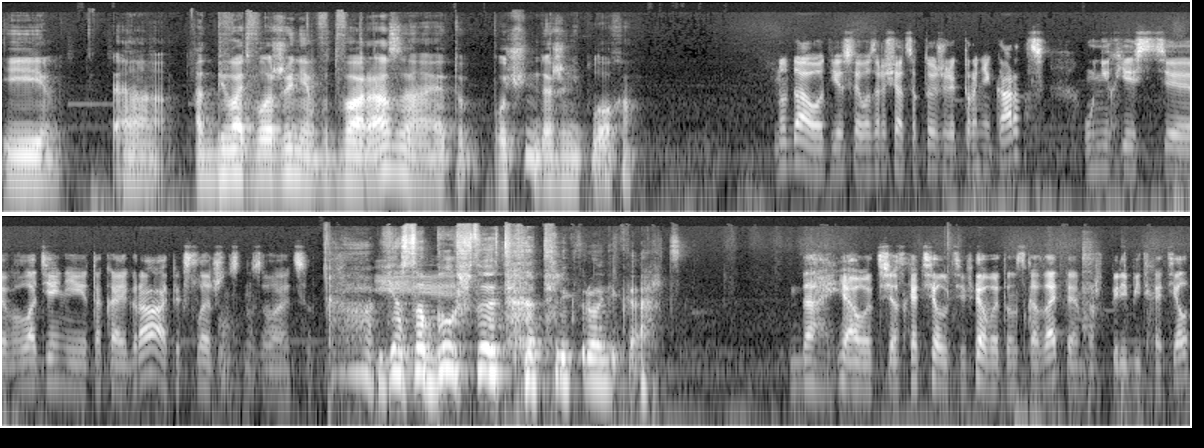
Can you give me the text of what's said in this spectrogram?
И э, отбивать вложения в два раза, это очень даже неплохо. Ну да, вот если возвращаться к той же Electronic Arts, у них есть э, в владении такая игра, Apex Legends называется. Я И... забыл, что это от Electronic Arts. Да, я вот сейчас хотел тебе об этом сказать, прям может перебить хотел.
